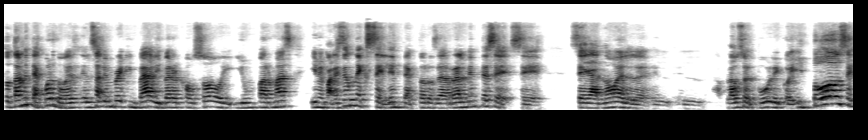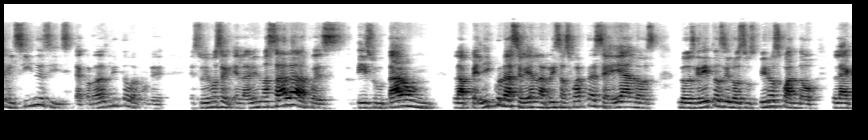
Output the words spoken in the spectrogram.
totalmente de acuerdo, él, salió en Breaking Bad y Better Call Saul y, un par más, y me parece un excelente actor, o sea, realmente se, se, se ganó el, el, aplauso del público, y todos en el cine, si, si te acordás, Lito, porque estuvimos en, en la misma sala, pues disfrutaron la película, se oían las risas fuertes, se oían los, los gritos y los suspiros cuando la,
